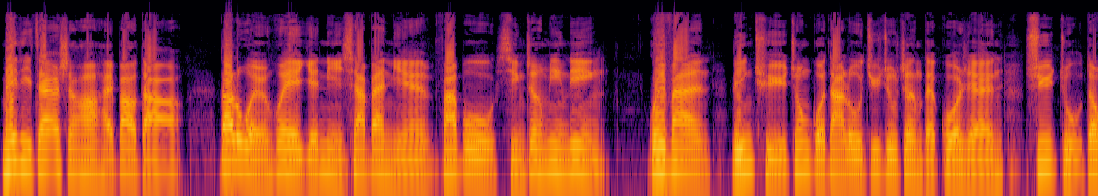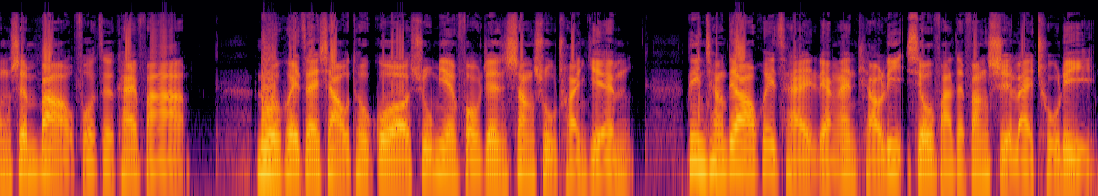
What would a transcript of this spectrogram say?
媒体在二十号还报道，大陆委员会延拟下半年发布行政命令。规范领取中国大陆居住证的国人需主动申报，否则开罚。陆委会在下午透过书面否认上述传言，并强调会采两岸条例修法的方式来处理。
